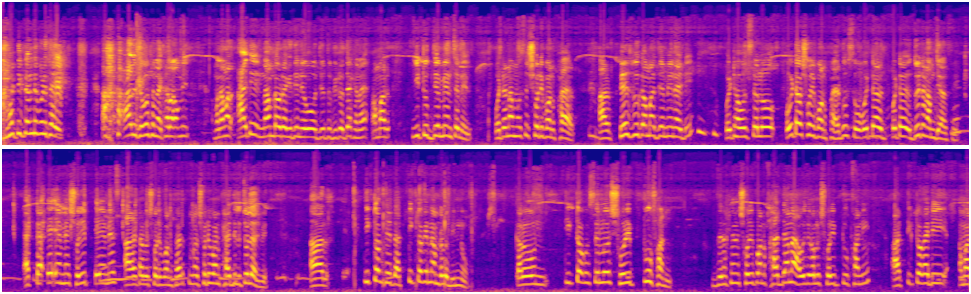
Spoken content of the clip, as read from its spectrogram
আমার টিকটক নিয়ে পড়ে থাকে আর সমস্যা নাই খারাপ। আমি মানে আমার আইডি নামটা ওটাকে দিন ও যেহেতু ভিডিও দেখে না আমার ইউটিউব যে মেন চ্যানেল ওইটার নাম হচ্ছে শরীফ অন ফায়ার আর ফেসবুক আমার যে মেন আইডি ওইটা হচ্ছে হলো, ওইটাও শরীফ অন ফায়ার বুঝছ? ওইটা ওইটা দুইটা নাম দেওয়া আছে। একটা A M S Sharif A M S আর একটা হলো শরীফ অন ফায়ার তোমরা শরীফ অন ফায়ার দিলে চলে আসবে। আর টিকটক যেটা টিকটকের নামটা হলো ভিন্ন। কারণ টিকটক হচ্ছে হলো শরীফ টু ফানি যেখানে শরীফ অন ফায়ার দেয় না, ওই জায়গা হলো শরীফ টু ফানি আর টিকটক আইডি আমার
